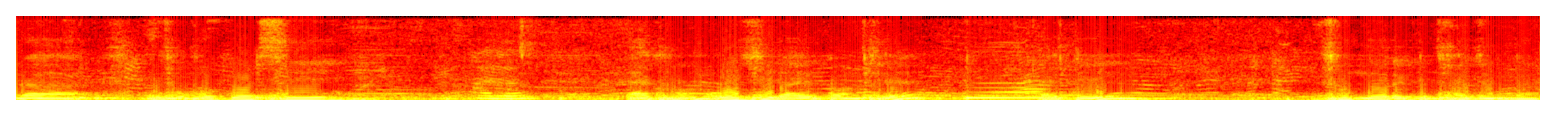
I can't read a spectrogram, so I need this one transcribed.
আমরা উপভোগ করছি। এখন ঐশী রায়ের কণ্ঠে একটি সুন্দর একটি ভজন গান।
